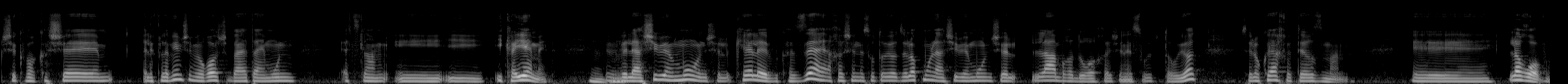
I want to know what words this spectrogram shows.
שכבר קשה, אלה כלבים שמראש בעיית האמון אצלם היא, היא, היא קיימת. מהמם. ולהשיב אמון של כלב כזה, אחרי שנעשו טעויות, זה לא כמו להשיב אמון של לברדור אחרי שנעשו טעויות, זה לוקח יותר זמן. אה, לרוב.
